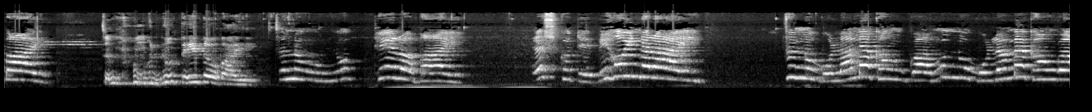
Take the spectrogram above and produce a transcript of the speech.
भाई। चलो मुन्नो दे दो भाई। चलो मुन्नो खेलो भाई। इसको दे भी लड़ाई चुन्नू बोला मैं खाऊँगा मुन्नू बोला मैं खाऊँगा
